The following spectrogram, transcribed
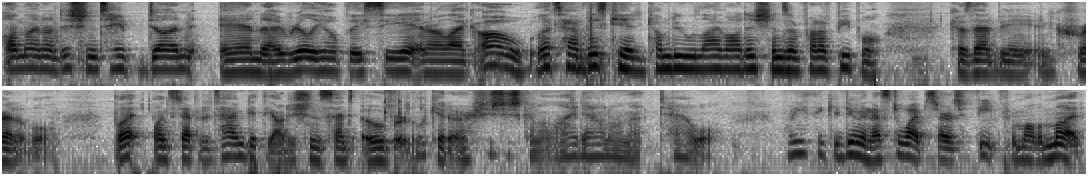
online audition tape done, and I really hope they see it and are like, oh, let's have this kid come do live auditions in front of people, because that'd be incredible. But one step at a time, get the audition sent over. Look at her. She's just gonna lie down on that towel. What do you think you're doing? That's to wipe Star's feet from all the mud.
